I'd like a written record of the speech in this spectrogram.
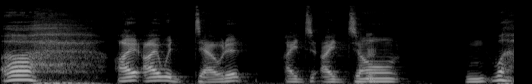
Uh, I I would doubt it. I I hmm. don't. Well,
